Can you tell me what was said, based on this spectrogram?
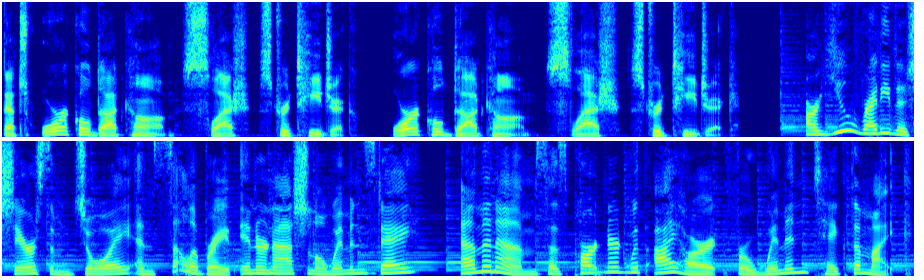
That's oracle.com slash strategic. Oracle.com slash strategic. Are you ready to share some joy and celebrate International Women's Day? M&M's has partnered with iHeart for Women Take the Mic,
